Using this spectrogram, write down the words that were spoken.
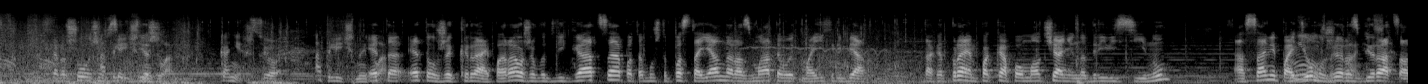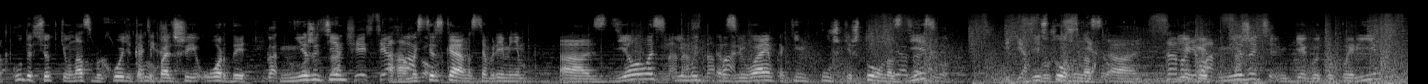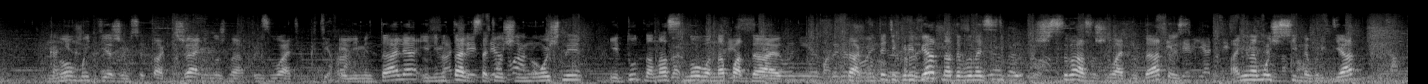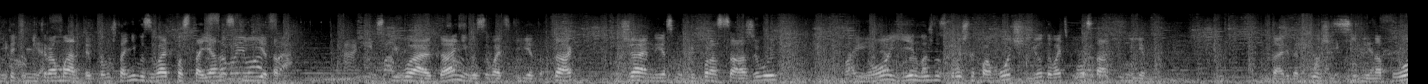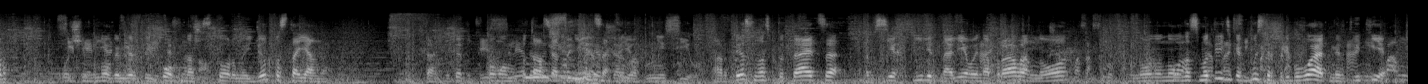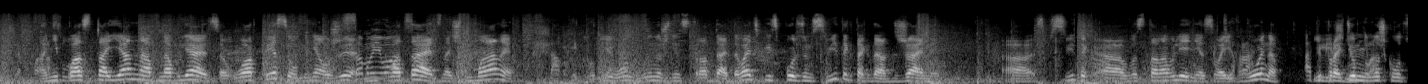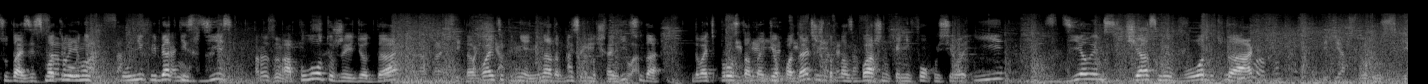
хорошо очень Отличный всех держит. План. Конечно. Все. Отличный это, план. Это уже край. Пора уже выдвигаться, потому что постоянно разматывают моих ребят. Так, отправим пока по умолчанию на древесину. А сами пойдем уже разбираться, откуда все-таки у нас выходят Конечно. эти большие орды нежити. Ага, мастерская у нас тем временем а, сделалась, Надо и мы развиваем какие-нибудь пушки. Что у нас Я здесь? Я Здесь тоже у нас а, бегает нежить, бегают упыри. Но Конечно. мы держимся. Так, Джани нужно призвать Где элементаля. Элементали, кстати, очень мощные. И тут на нас снова нападают. Так, вот этих ребят надо выносить сразу желательно, да? То есть они нам очень сильно вредят, вот эти некроманты, потому что они вызывают постоянно скелетов. Успевают, да, не вызывать скелетов. Так, Джайну, я смотрю, просаживают. Но ей нужно срочно помочь. Ее давайте просто отхилим. Да, ребят, очень сильный напор. Очень много мертвяков в нашу сторону идет постоянно. Так, вот этот, по-моему, пытался дает мне. Артес у нас пытается всех хилить налево и направо, но... Но, но, но, но смотрите, как быстро прибывают мертвяки. Они постоянно обновляются. У Артеса у меня уже не хватает, значит, маны, и он вынужден страдать. Давайте-ка используем свиток тогда, Джайны. А, свиток а, восстановления своих воинов. И Отличный пройдем план. немножко вот сюда. Здесь смотрю, у них, у них, ребятки, Конечно. здесь Разумеется. оплот уже идет, да? Давайте-ка, не, не надо близко Отличный подходить план. сюда. Давайте просто Теперь отойдем подальше, чтобы нас башенка не фокусила. И сделаем сейчас мы вот так.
